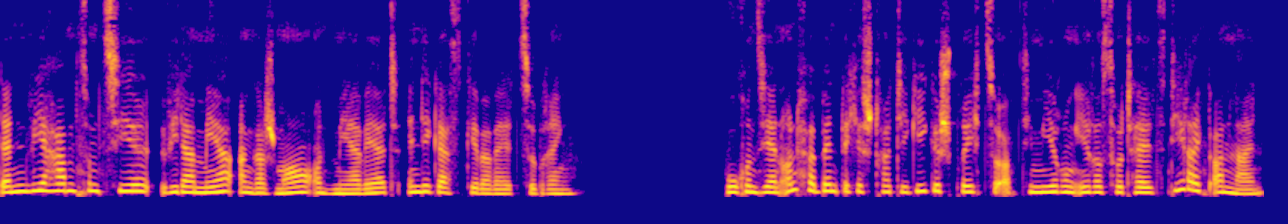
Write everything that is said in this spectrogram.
Denn wir haben zum Ziel, wieder mehr Engagement und Mehrwert in die Gastgeberwelt zu bringen. Buchen Sie ein unverbindliches Strategiegespräch zur Optimierung Ihres Hotels direkt online.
